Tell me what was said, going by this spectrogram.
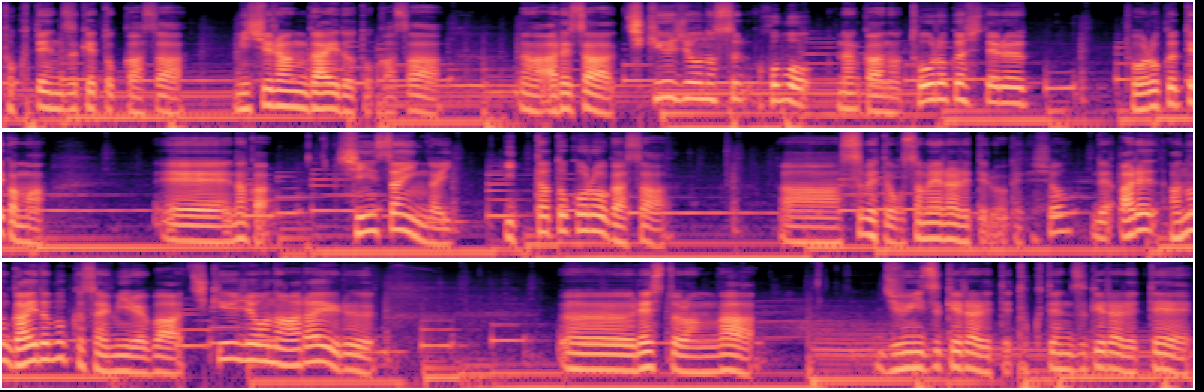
得点付けとかさミシュランガイドとかさなんかあれさ地球上のすほぼなんかあの登録してる登録っていうかまあえー、なんか審査員が行ったところがさあ全て収められてるわけでしょ？であれあのガイドブックさえ見れば地球上のあらゆるレストランが順位付けられて得点付けられて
